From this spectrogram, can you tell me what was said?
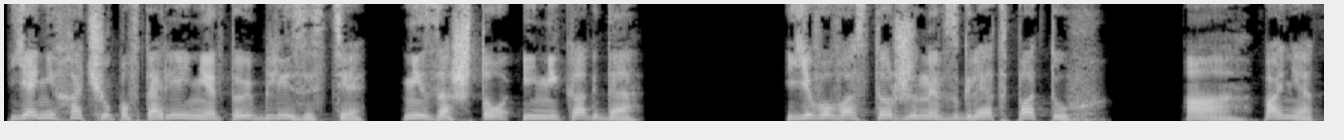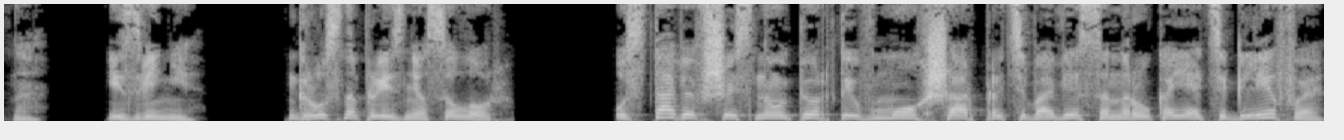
Я не хочу повторения той близости, ни за что и никогда. Его восторженный взгляд потух. «А, понятно. Извини», — грустно произнес Лор. Уставившись на упертый в мох шар противовеса на рукояти Глефы,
